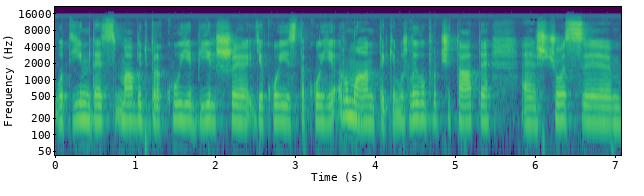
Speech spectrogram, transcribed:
От їм десь, мабуть, бракує більше якоїсь такої романтики, можливо, прочитати е, щось е, е,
